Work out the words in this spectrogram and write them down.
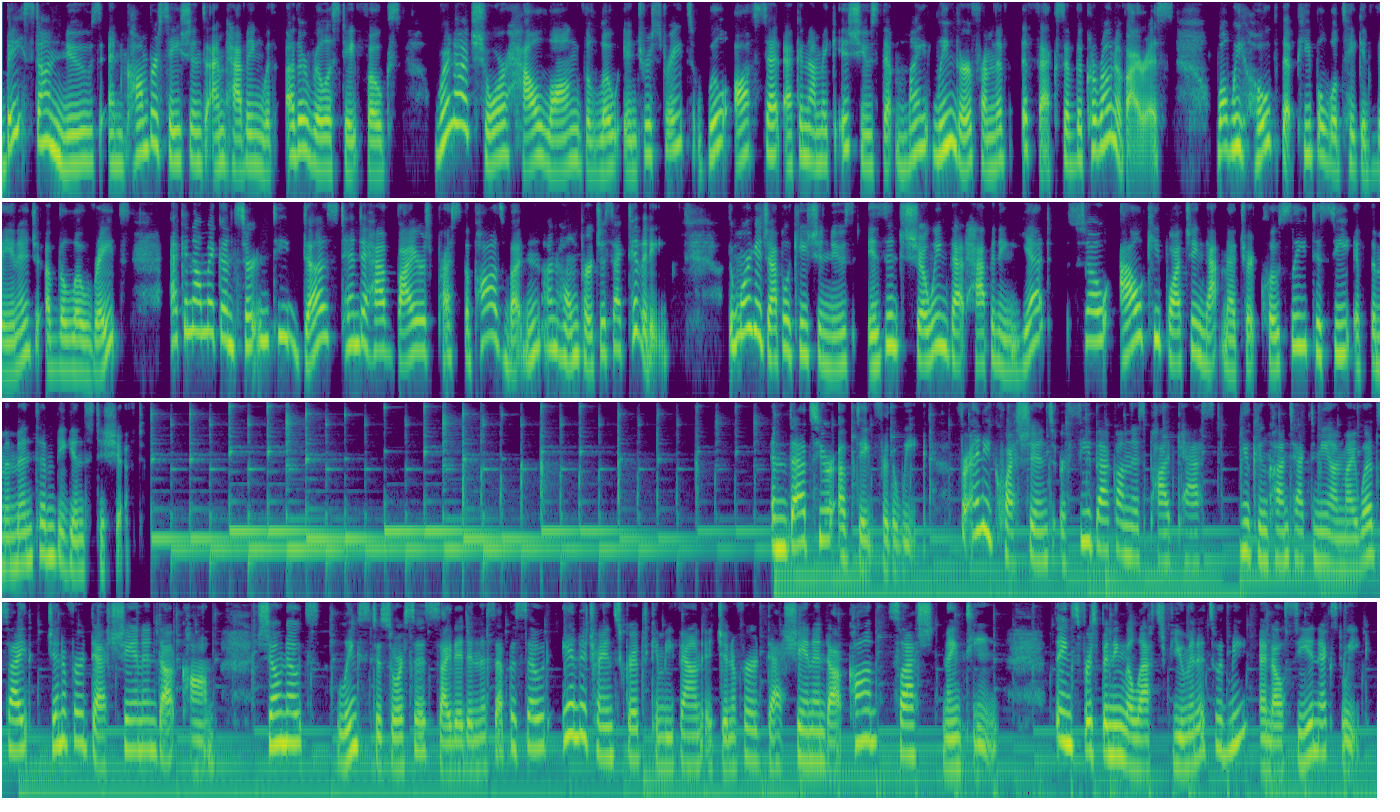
based on news and conversations I'm having with other real estate folks, we're not sure how long the low interest rates will offset economic issues that might linger from the effects of the coronavirus. While we hope that people will take advantage of the low rates, economic uncertainty does tend to have buyers press the pause button on home purchase activity. The mortgage application news isn't showing that happening yet, so I'll keep watching that metric closely to see if the momentum begins to shift. And that's your update for the week. For any questions or feedback on this podcast, you can contact me on my website, jennifer-shannon.com. Show notes, links to sources cited in this episode, and a transcript can be found at jennifer-shannon.com slash 19. Thanks for spending the last few minutes with me, and I'll see you next week.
